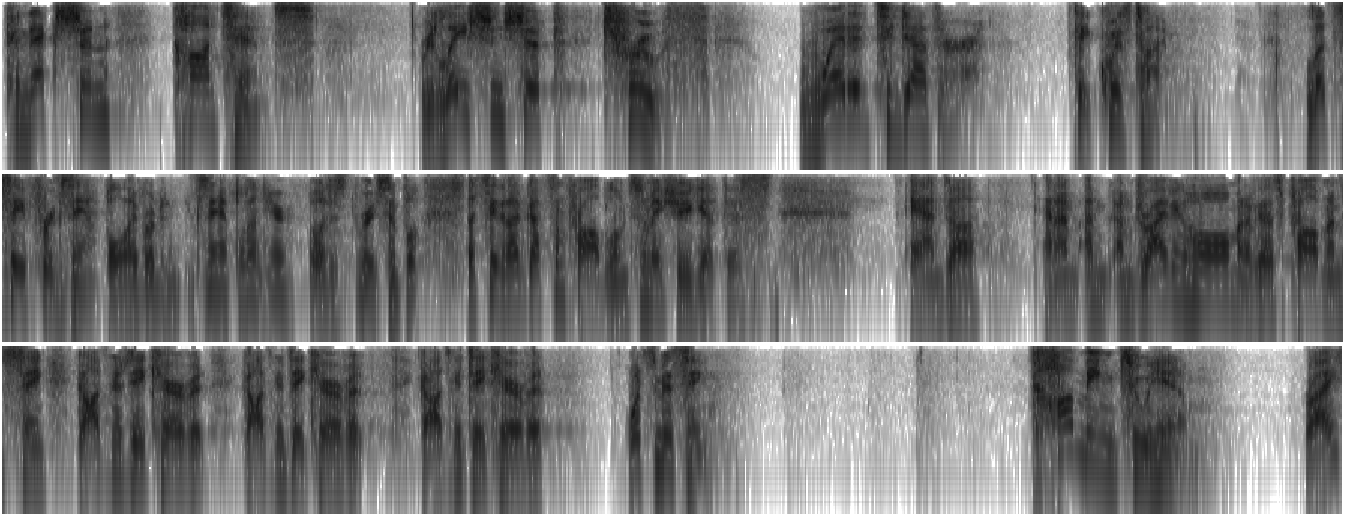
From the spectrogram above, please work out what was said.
Connection, content. Relationship, truth. Wedded together. Okay, quiz time. Let's say, for example, I wrote an example in here. Well, just very simple. Let's say that I've got some problems. So make sure you get this. And, uh, and I'm, I'm, I'm driving home and I've got this problem. I'm saying, God's going to take care of it. God's going to take care of it. God's going to take care of it. What's missing? Coming to Him. Right?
